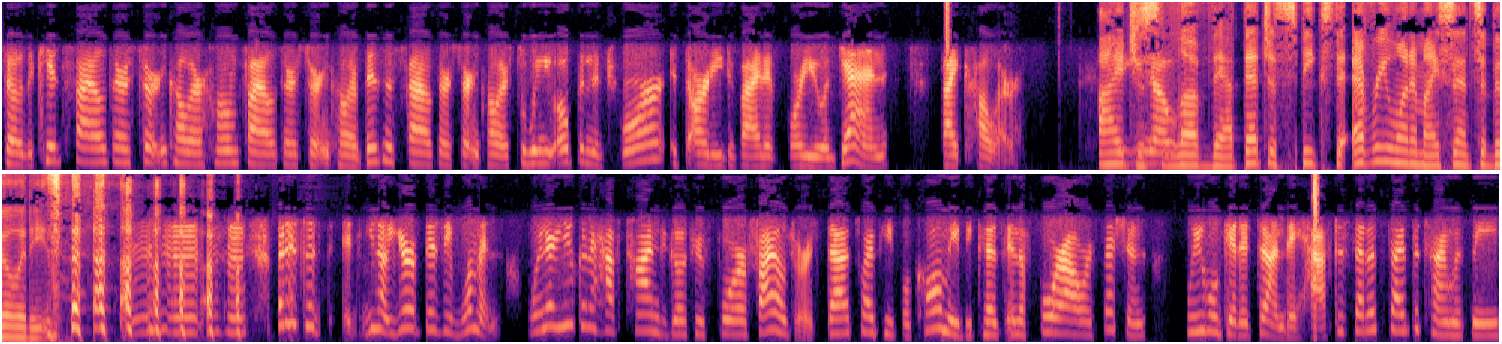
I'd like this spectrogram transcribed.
So the kids' files are a certain color, home files are a certain color, business files are a certain color. So when you open the drawer, it's already divided for you again by color. I just you know, love that. That just speaks to every one of my sensibilities. mm-hmm, mm-hmm. But it's a, you know, you're a busy woman. When are you going to have time to go through four file drawers? That's why people call me because in a four hour session, we will get it done. They have to set aside the time with me.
